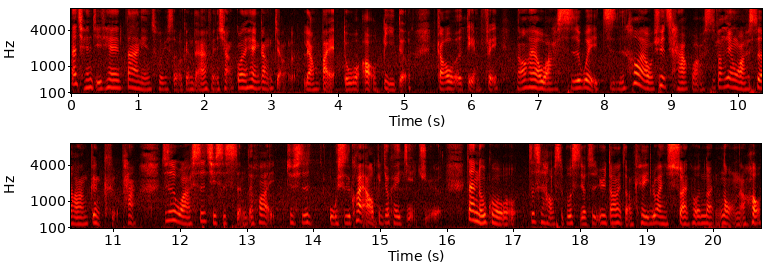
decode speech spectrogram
那前几天大年初一的时候跟大家分享，过那天刚讲了两百多澳币的高额电费，然后还有瓦斯未知。后来我去查瓦斯，发现瓦斯好像更可怕。就是瓦斯其实省的话，就是五十块澳币就可以解决了。但如果这次好时不时，就是遇到那种可以乱算或乱弄，然后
